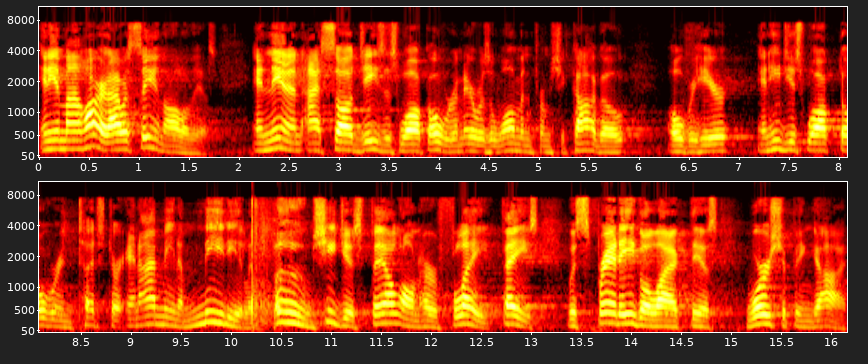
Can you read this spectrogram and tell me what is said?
And in my heart, I was seeing all of this. And then I saw Jesus walk over, and there was a woman from Chicago over here, and he just walked over and touched her. And I mean, immediately, boom, she just fell on her face with spread eagle like this, worshiping God.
